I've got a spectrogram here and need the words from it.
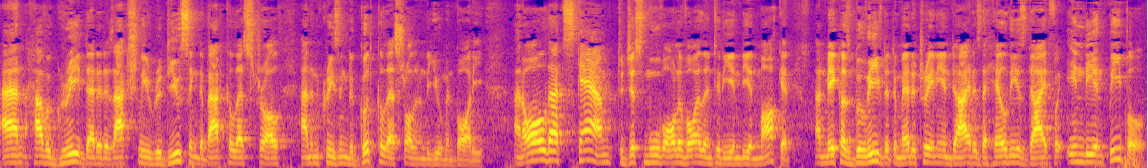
and have agreed that it is actually reducing the bad cholesterol and increasing the good cholesterol in the human body. And all that scam to just move olive oil into the Indian market and make us believe that the Mediterranean diet is the healthiest diet for Indian people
